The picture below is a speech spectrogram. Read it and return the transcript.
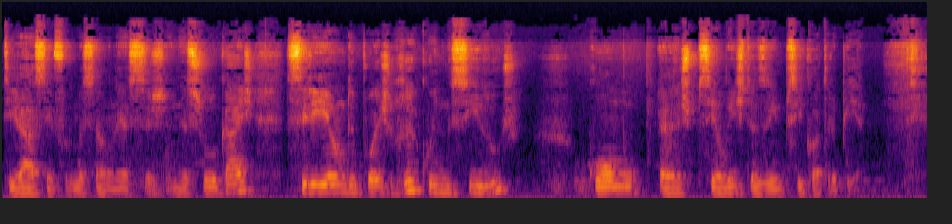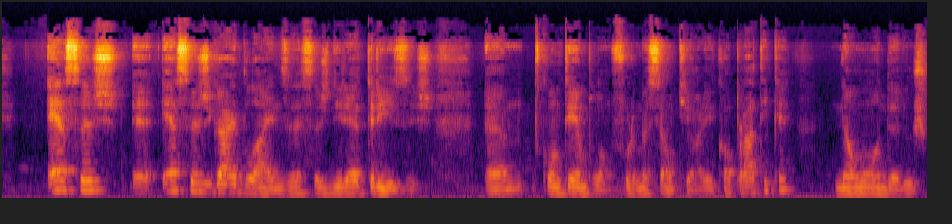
tirassem formação nesses, nesses locais seriam depois reconhecidos como uh, especialistas em psicoterapia. Essas, uh, essas guidelines, essas diretrizes, um, ehm, contemplam formação teórico-prática na onda dos,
